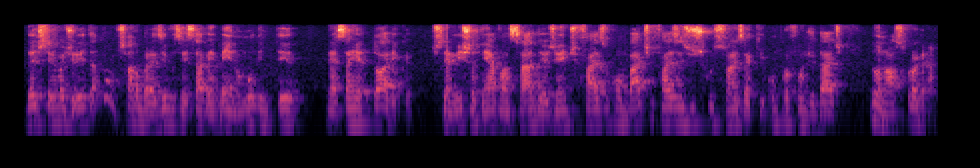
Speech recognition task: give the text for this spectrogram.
da extrema-direita, não só no Brasil, vocês sabem bem, no mundo inteiro, nessa retórica extremista tem avançado e a gente faz o combate e faz as discussões aqui com profundidade no nosso programa.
